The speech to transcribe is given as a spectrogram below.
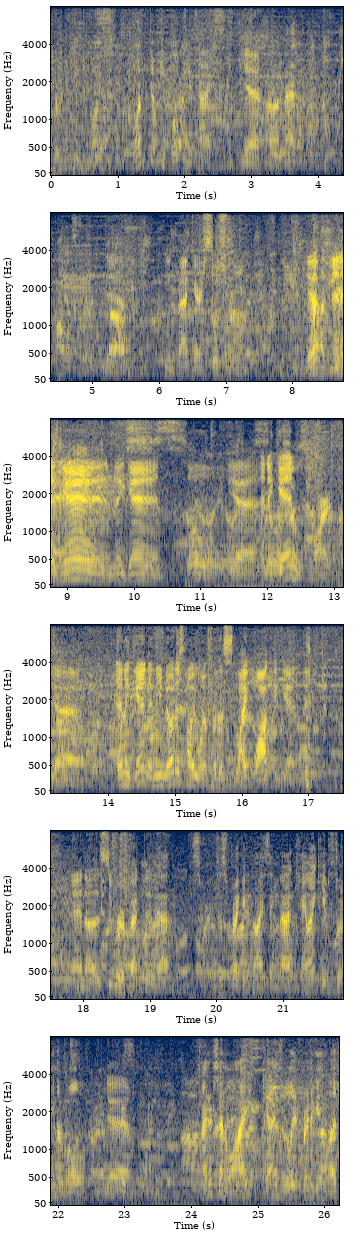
the, he's, he's for too many poking attacks. Yeah. Uh, that almost did. Yeah. Being back air so strong. Yep. And Again. again, again. So Yeah, and so, again- so smart. Yeah. And again, and you notice how he went for the slight walk again. and uh, super effective. Yeah, just recognizing that K9 keeps doing the roll. Yeah. I understand why. K9's really afraid of getting ledge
